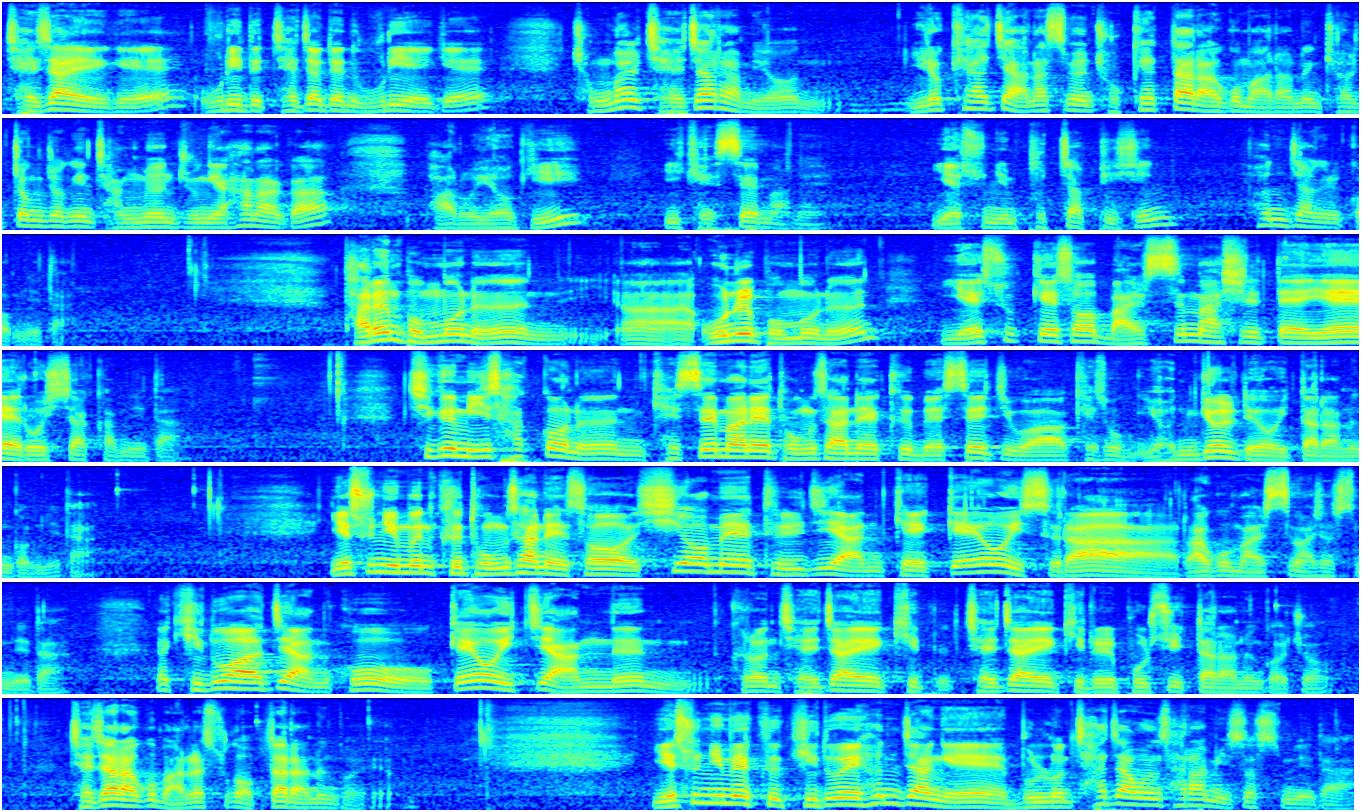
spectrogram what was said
제자에게 우리 제자된 우리에게 정말 제자라면 이렇게 하지 않았으면 좋겠다라고 말하는 결정적인 장면 중에 하나가 바로 여기 이 겟세만에 예수님 붙잡히신 현장일 겁니다. 다른 본문은 아, 오늘 본문은 예수께서 말씀하실 때에로 시작합니다. 지금 이 사건은 겟세만의 동산의 그 메시지와 계속 연결되어 있다라는 겁니다. 예수님은 그 동산에서 시험에 들지 않게 깨어 있으라라고 말씀하셨습니다. 기도하지 않고 깨어 있지 않는 그런 제자의 길, 제자의 길을 볼 수 있다라는 거죠. 제자라고 말할 수가 없다라는 거예요. 예수님의 그 기도의 현장에 물론 찾아온 사람이 있었습니다.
